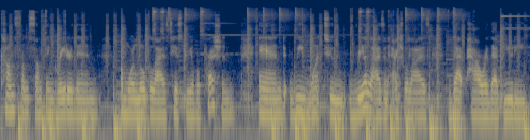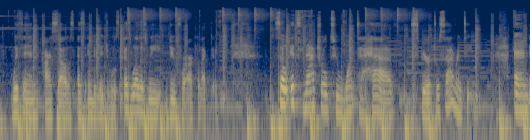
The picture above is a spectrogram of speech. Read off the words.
come from something greater than a more localized history of oppression. And we want to realize and actualize that power, that beauty within ourselves as individuals, as well as we do for our collective. So it's natural to want to have spiritual sovereignty. And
